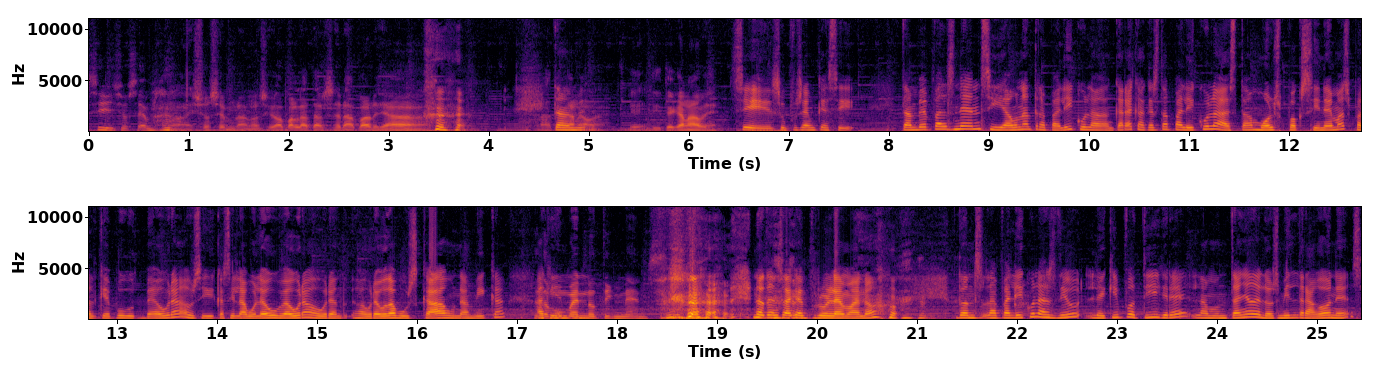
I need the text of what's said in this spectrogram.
sí, això sembla. Home, això sembla, no? Si va per la tercera part ja... La té que També. anar bé. Li, li té que anar bé. Sí, suposem que sí. També pels nens hi ha una altra pel·lícula, encara que aquesta pel·lícula està a molts pocs cinemes pel que he pogut veure, o sigui que si la voleu veure haureu, haureu de buscar una mica. De moment no tinc nens. no tens aquest problema, no? doncs la pel·lícula es diu L'equipo tigre, la muntanya de los mil dragones.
